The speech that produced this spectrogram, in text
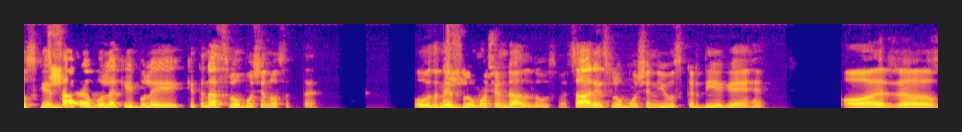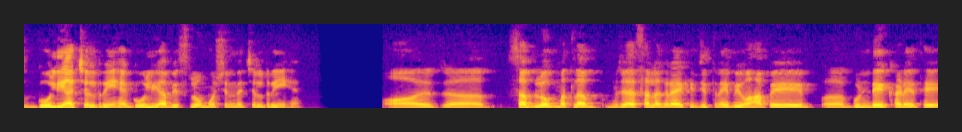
उसके सारा बोला कि बोले कितना स्लो मोशन हो सकता है? वो उतने स्लो मोशन डाल दो उसमें। सारे स्लो मोशन यूज़ कर दिए गए हैं और गोलियाँ चल रही हैं, गोलियाँ भी स्लो मोशन में चल रही हैं। और सब लोग मतलब मुझे ऐसा लग रहा है कि जितने भी वहाँ पे गुंडे खड़े थे,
